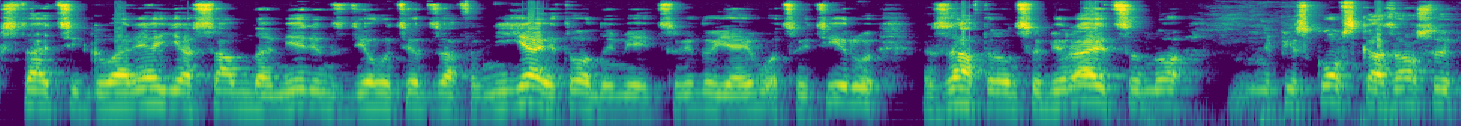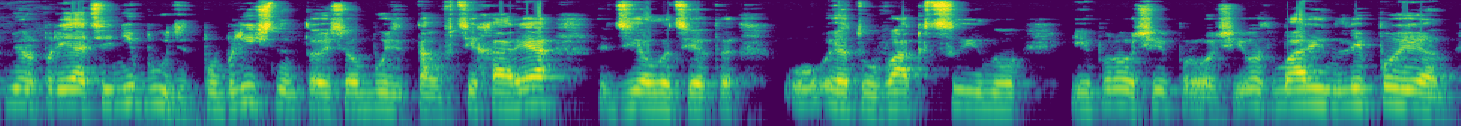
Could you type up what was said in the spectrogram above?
кстати говоря, я сам намерен сделать это завтра. Не я, это он имеется в виду, я его цитирую. Завтра он собирается, но Песков сказал, что это мероприятие не будет публичным, то есть он будет там втихаря делать это, эту вакцину и прочее, прочее. И вот Марин Ле Пен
